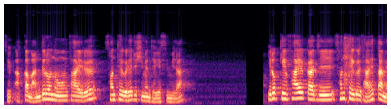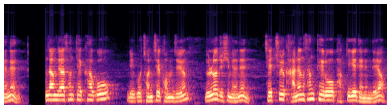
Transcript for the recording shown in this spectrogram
즉 아까 만들어 놓은 파일을 선택을 해주시면 되겠습니다. 이렇게 파일까지 선택을 다 했다면은 담당자 선택하고 그리고 전체 검증 눌러주시면은 제출 가능 상태로 바뀌게 되는데요.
